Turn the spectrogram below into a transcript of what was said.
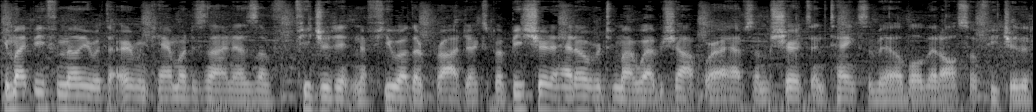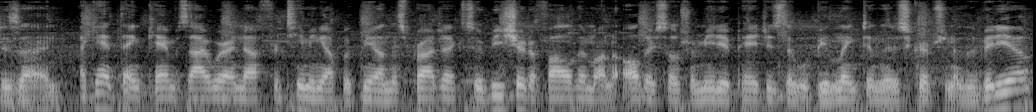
You might be familiar with the Urban Camo design as I've featured it in a few other projects, but be sure to head over to my web shop where I have some shirts and tanks available that also feature the design. I can't thank Canvas Eyewear enough for teaming up with me on this project, so be sure to follow them on all their social media pages that will be linked in the description of the video,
